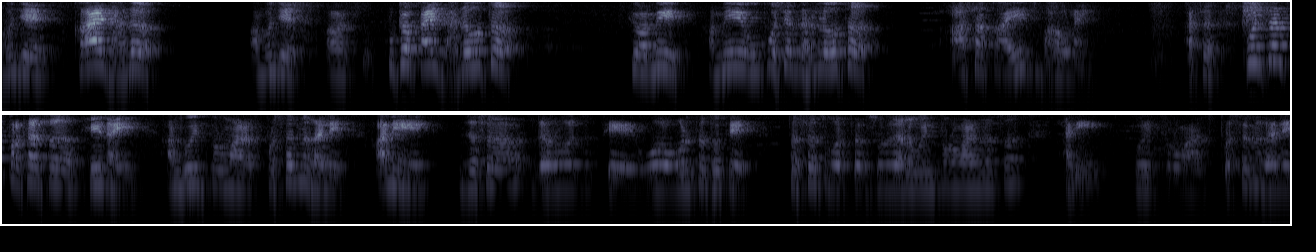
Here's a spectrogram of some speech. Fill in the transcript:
म्हणजे काय झालं? म्हणजे कुठं काय झालं होतं? किंवा मी मी उपोषण धरलं होतं? असा काहीच भाव नाही. असं कोणत्याच प्रकारचं हे नाही. अंगोईतपूर महाराज प्रसन्न झाले. आणि जसं दररोज ते व वर्तत होते तसंच वर्तन सुरू झालं गोविंदपूर महाराजाचं. आणि गोविंदपूर महाराज प्रसन्न झाले.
